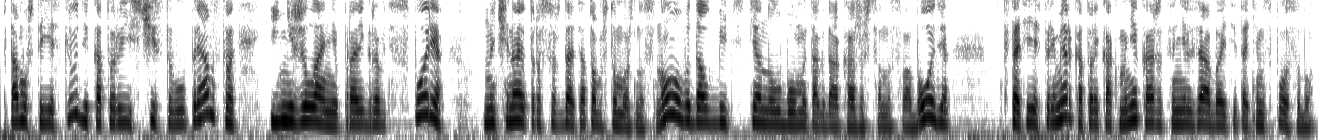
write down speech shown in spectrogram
потому что есть люди, которые из чистого упрямства и нежелания проигрывать в споре начинают рассуждать о том, что можно снова долбить стену лбом, и тогда окажешься на свободе. Кстати, есть пример, который, как мне кажется, нельзя обойти таким способом.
